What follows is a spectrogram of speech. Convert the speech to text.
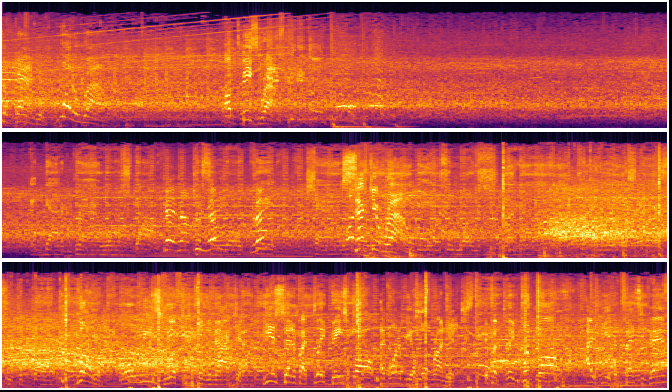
reckless abandon. What a round. A big round. Okay, round two, you ready? You ready? Second round. Lawler, always looking for the knockout. He has said if I played baseball, I'd want to be a home run hitter. If I played football, I'd be a defensive end,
